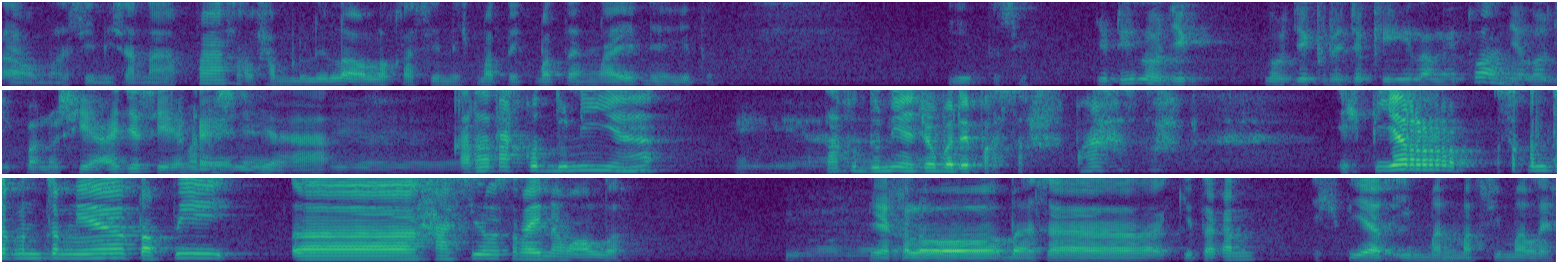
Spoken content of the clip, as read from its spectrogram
oh, masih bisa napas, alhamdulillah Allah kasih nikmat-nikmat yang lainnya gitu. Gitu sih. Jadi logik logik rezeki hilang itu hanya logik manusia aja sih ya Manusia. kayaknya. Iya, iya, iya. Karena takut dunia, Iya. takut dunia coba deh pasrah, pasrah. Ikhtiar sekenceng-kencengnya tapi eh, hasil serahin sama Allah. Iya, iya, Ya iya. kalau bahasa kita kan ikhtiar iman maksimal ya.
